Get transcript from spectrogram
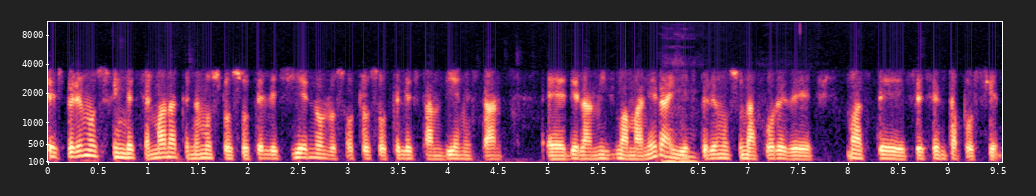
esperemos fin de semana tenemos los hoteles llenos, los otros hoteles también están eh, de la misma manera y esperemos un afore de más de 60%.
